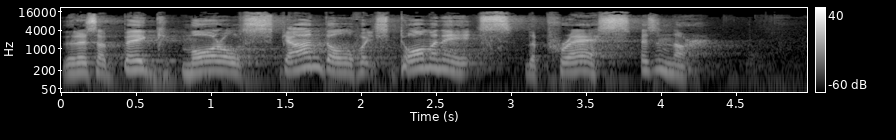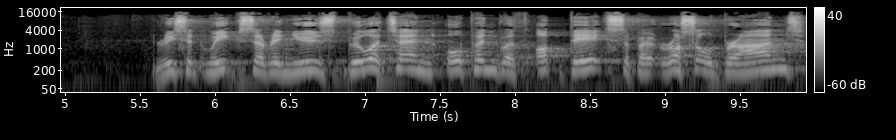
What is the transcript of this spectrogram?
there is a big moral scandal which dominates the press, isn't there? In recent weeks, every news bulletin opened with updates about Russell Brand,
